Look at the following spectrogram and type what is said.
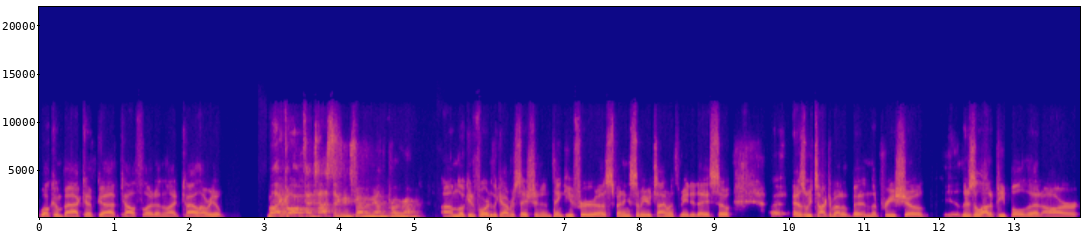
Welcome back. I've got Kyle Floyd on the line. Kyle, how are you? Michael, I'm fantastic. Thanks for having me on the program. I'm looking forward to the conversation and thank you for uh, spending some of your time with me today. So, uh, as we talked about a bit in the pre show, there's a lot of people that are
